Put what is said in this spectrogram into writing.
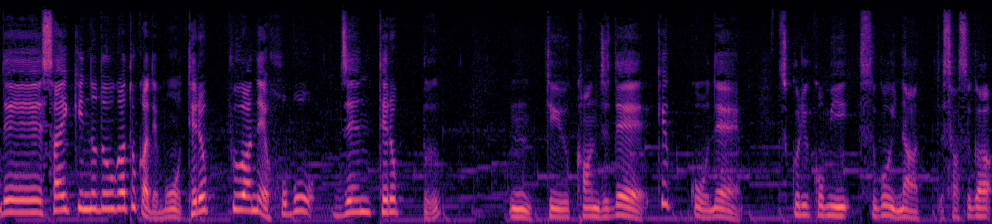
で最近の動画とかでもテロップはねほぼ全テロップ、うん、っていう感じで結構ね作り込みすごいなってさすが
